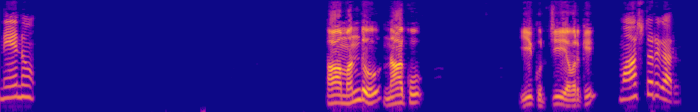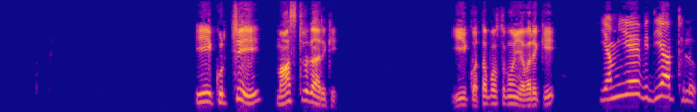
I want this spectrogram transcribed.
నేను. ఆ మందు నాకు ఈ కుర్చీ ఎవరికి? మాస్టర్ గారు. ఈ కుర్చీ మాస్టర్ గారికి. ఈ కొత్త పుస్తకం ఎవరికి? ఎంఏ విద్యార్థులు.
